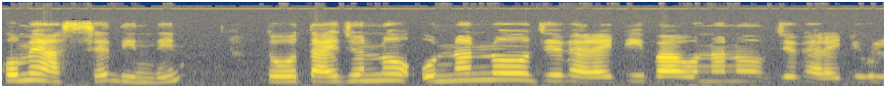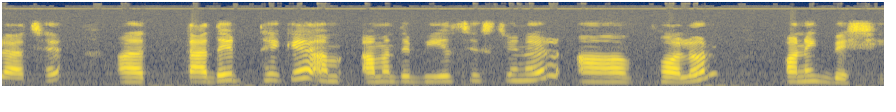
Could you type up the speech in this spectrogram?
কমে আসছে দিন দিন। তো তাই জন্য অন্যান্য যে ভ্যারাইটি বা অন্যান্য যে ভ্যারাইটিগুলো আছে তাদের থেকে আম- আমাদের বিএল সিক্সটিনের ফলন অনেক বেশি।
